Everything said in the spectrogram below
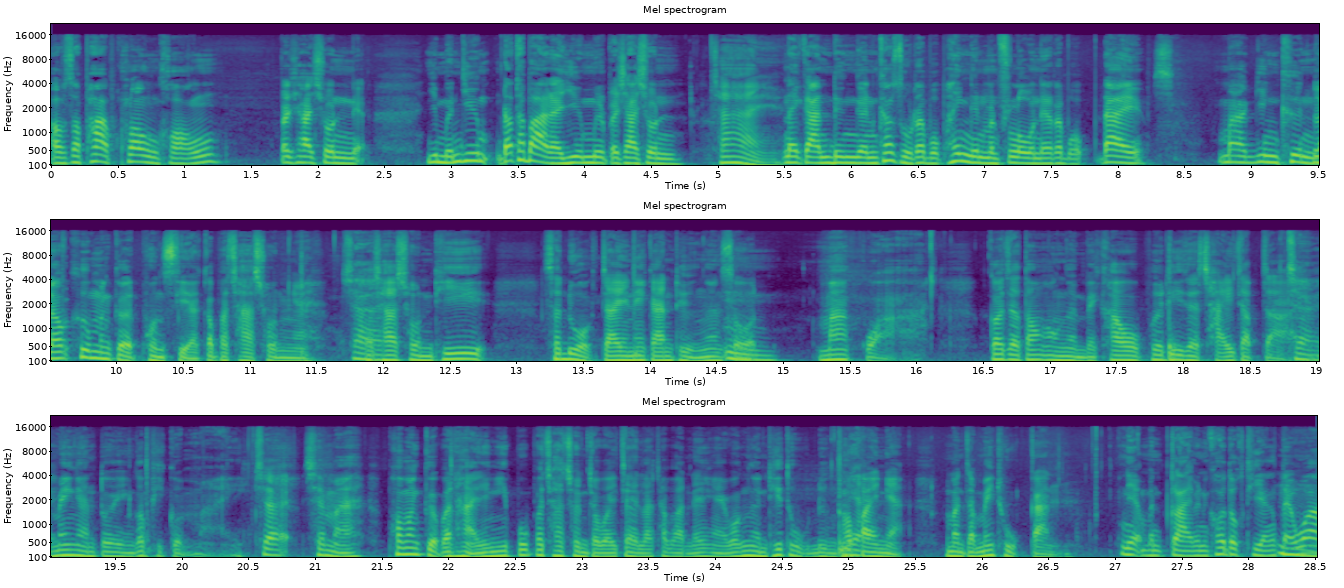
เอาสภาพคล่องของประชาชนเนี่ย ยืมเหมือนยืมรัฐบาลอะยืมมือประชาชน ใช่ ในการดึงเงินเข้าสู่ระบบให้เงินมันโฟล์ในระบบได้มากยิ่งขึ้น แล้วคือมันเกิดผลเสียกับประชาชนไงใช่ประชาชนที่สะดวกใจในการถือเงินสดอืมมากกว่า ก็จะต้องเอาเงินไปเข้าเพื่อที่จะใช้จับจ่ายใช่ไม่งั้นตัวเองก็ผิดกฎหมาย ใช่ ใช่ไหมพอมันเกิดปัญหาอย่างนี้ปุ๊บประชาชนจะไว้ใจรัฐบาลได้ไง ว่าเงินที่ถูกดึงเข้าไปเนี่ย มันจะไม่ถูกกัน เนี่ยมันกลายเป็นข้อตกเถียง แต่ว่า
